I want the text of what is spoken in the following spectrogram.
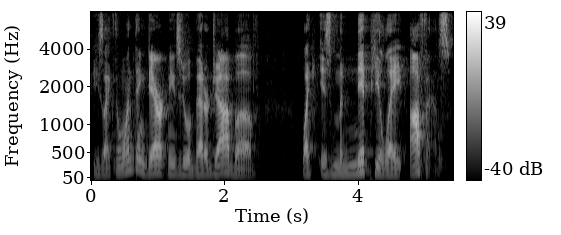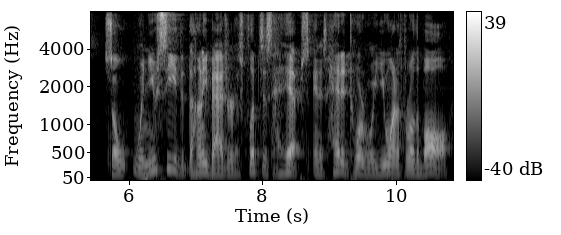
he's like the one thing Derek needs to do a better job of, like, is manipulate offense. So when you see that the honey badger has flipped his hips and is headed toward where you want to throw the ball,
